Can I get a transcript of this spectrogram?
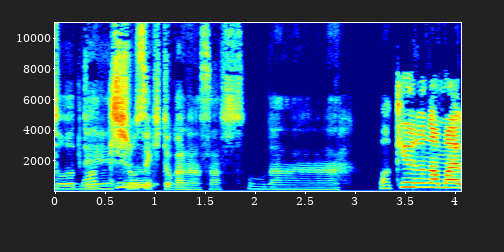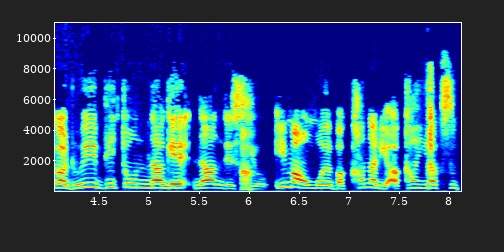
と電子書籍とかなさそうだな。魔球の名前がルイ・ヴィトン投げなんですよ。今思えばかなりあかんやつっ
